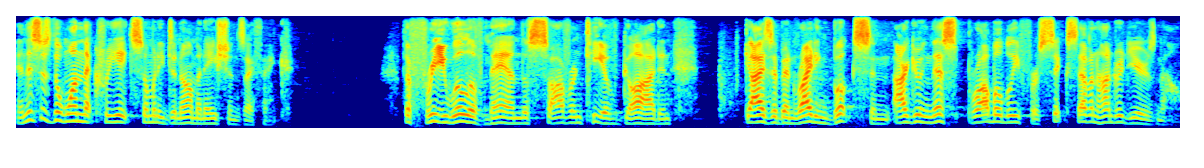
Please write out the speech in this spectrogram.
And this is the one that creates so many denominations, I think. the free will of man, the sovereignty of God. And guys have been writing books and arguing this probably for six, seven hundred years now.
